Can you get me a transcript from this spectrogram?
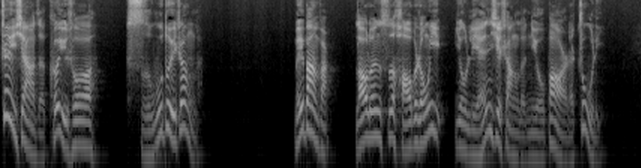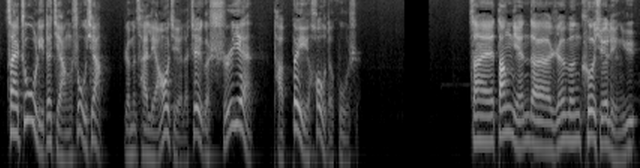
这下子可以说死无对证了。没办法，劳伦斯好不容易又联系上了纽鲍尔的助理，在助理的讲述下，人们才了解了这个实验它背后的故事。在当年的人文科学领域，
